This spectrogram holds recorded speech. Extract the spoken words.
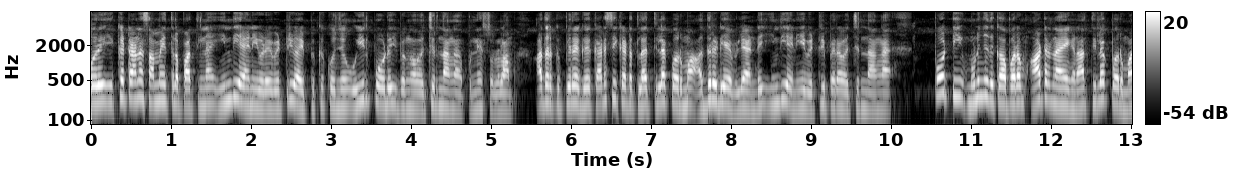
ஒரு இக்கட்டான சமயத்தில் பார்த்தீங்கன்னா இந்திய அணியோட வெற்றி வாய்ப்புக்கு கொஞ்சம் உயிர்ப்போடு இவங்க வச்சுருந்தாங்க அப்படின்னே சொல்லலாம். அதற்கு பிறகு கடைசி கட்டத்தில் திலக் வர்மா அதிரடியாக விளையாண்டு இந்திய அணியை வெற்றி பெற வச்சுருந்தாங்க. போட்டி முடிஞ்சதுக்கப்புறம் ஆட்ட நாயகனாக திலக் வர்மா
